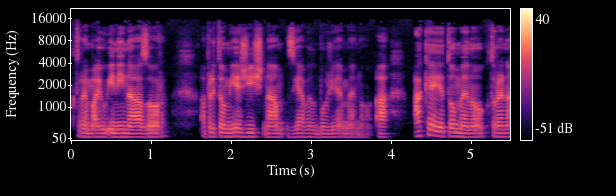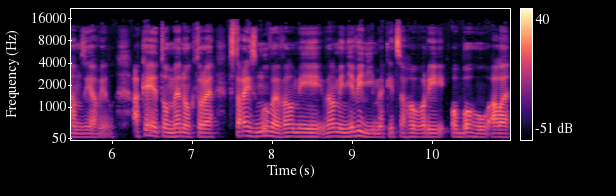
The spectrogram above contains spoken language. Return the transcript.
ktoré majú iný názor. A pritom Ježíš nám zjavil Božie meno. A aké je to meno, ktoré nám zjavil? Aké je to meno, ktoré v starej zmluve veľmi, veľmi nevidíme, keď sa hovorí o Bohu, ale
